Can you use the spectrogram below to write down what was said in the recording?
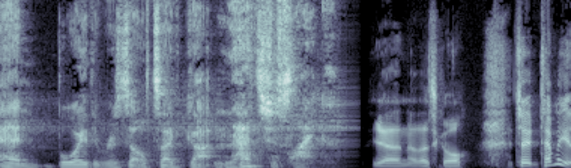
and boy, the results I've gotten. That's just like Yeah, no, that's cool. So tell me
